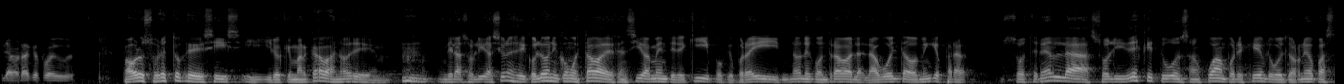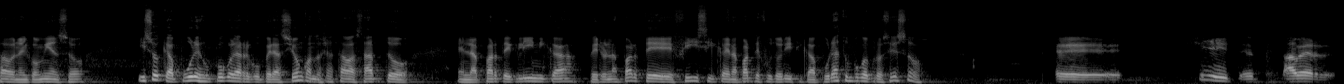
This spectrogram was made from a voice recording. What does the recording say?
Y la verdad que fue duro. Pablo, sobre esto que decís y, lo que marcabas, ¿no? De, las obligaciones de Colón y cómo estaba defensivamente el equipo, que por ahí no le encontraba la, vuelta a Domínguez para sostener la solidez que tuvo en San Juan, por ejemplo, o el torneo pasado en el comienzo, hizo que apures un poco la recuperación cuando ya estabas apto en la parte clínica, pero en la parte física, en la parte futurística, ¿apuraste un poco el proceso? Eh, sí, eh, a ver,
